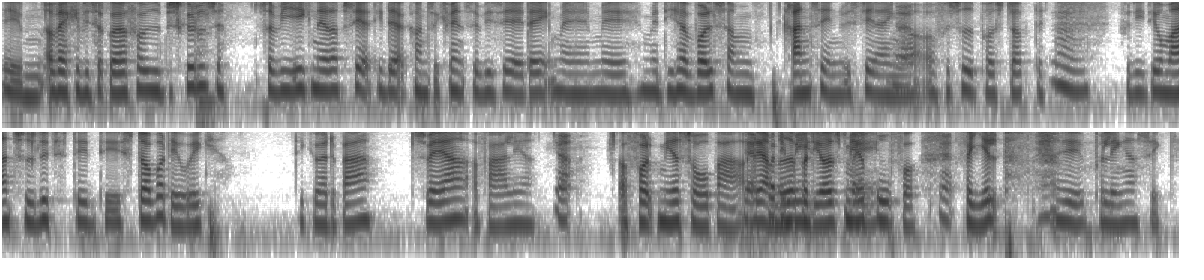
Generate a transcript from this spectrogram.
Øhm, og hvad kan vi så gøre for at yde beskyttelse, så vi ikke netop ser de der konsekvenser, vi ser i dag med, med, med de her voldsomme grænseinvesteringer ja. og forsøget på at stoppe det. Mm. Fordi det er jo meget tydeligt, det, det stopper det jo ikke. Det gør det bare sværere og farligere. Ja. Og folk mere sårbare, og ja, dermed får de også mere brug for, ja. for hjælp øh, på længere sigt.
